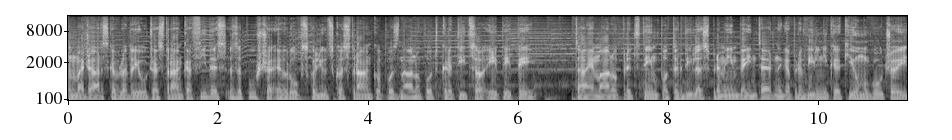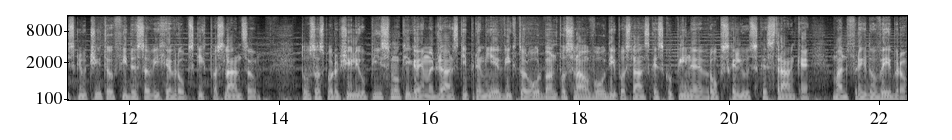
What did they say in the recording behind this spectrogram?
Mačarska vladajoča stranka Fides zapušča Evropsko ljudsko stranko, poznano pod kratico EPP. Ta je malo predtem potrdila spremembe internega pravilnika, ki omogočajo izključitev Fidesovih evropskih poslancev. To so sporočili v pismu, ki ga je mačarski premijer Viktor Orban poslal vodji poslanske skupine Evropske ljudske stranke Manfredu Webru.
